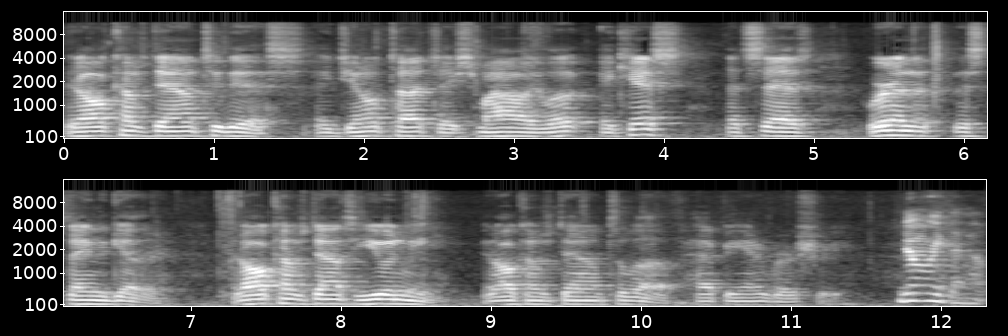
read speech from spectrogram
it all comes down to this: a gentle touch, a smile, a look, a kiss that says, "We're in the, this thing together." It all comes down to you and me. It all comes down to love. Happy anniversary. Don't read that out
